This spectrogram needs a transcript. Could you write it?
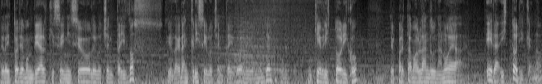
de la historia mundial que se inició en el 82, que es la gran crisis del 82 a nivel mundial, que fue un quiebre histórico, del cual estamos hablando de una nueva era histórica, ¿no?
